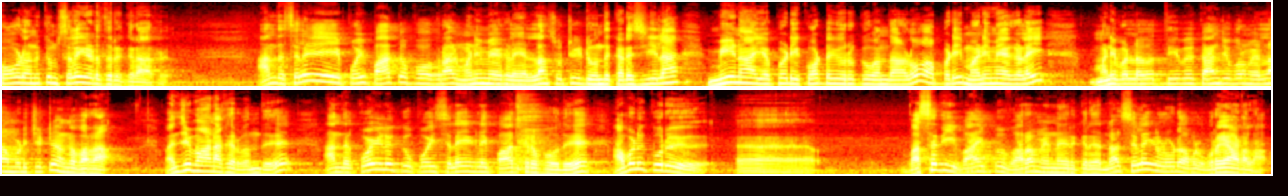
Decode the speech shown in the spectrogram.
கோவலனுக்கும் சிலை எடுத்திருக்கிறார்கள். அந்த சிலையை போய் பார்க்க போகிறாள் மணிமேகலை எல்லாம் சுற்றிக்கிட்டு வந்து கடைசியில் மீனா எப்படி கோட்டையூருக்கு வந்தாலோ அப்படி மணிமேகலை மணிபல்லவ தீவு காஞ்சிபுரம் எல்லாம் முடிச்சுட்டு அங்கே வர்றா வஞ்சி மாநகர் வந்து அந்த கோயிலுக்கு போய் சிலைகளை பார்க்குற போது அவளுக்கு ஒரு வசதி வாய்ப்பு வரம் என்ன இருக்கிறது என்றால் சிலைகளோடு அவள் உரையாடலாம்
